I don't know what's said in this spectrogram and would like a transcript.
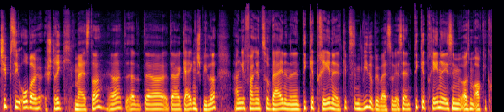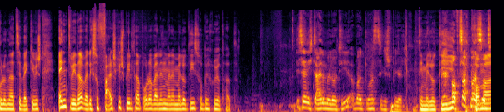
Gypsy-Oberstrickmeister, ja, der, der, Geigenspieler, angefangen zu weinen, eine dicke Träne, gibt es im Videobeweis sogar, ist eine dicke Träne ist ihm aus dem Auge gekommen und er hat sie weggewischt. Entweder, weil ich so falsch gespielt habe oder weil ihn meine Melodie so berührt hat. Ist ja nicht deine Melodie, aber du hast sie gespielt. Die Melodie, so Komma,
